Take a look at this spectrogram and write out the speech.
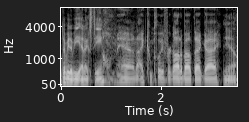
WWE NXT. Oh man, I completely forgot about that guy. Yeah.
